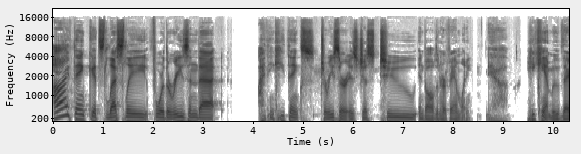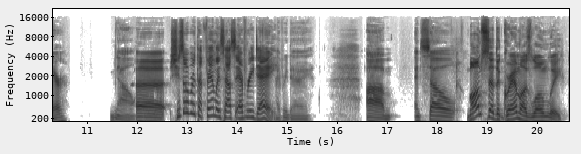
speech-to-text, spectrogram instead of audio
I think it's Leslie for the reason that I think he thinks Theresa is just too involved in her family. Yeah, He can't move there. no, Uh, she's over at that family's house every day. every day. Um, and so Mom said that grandma's lonely.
